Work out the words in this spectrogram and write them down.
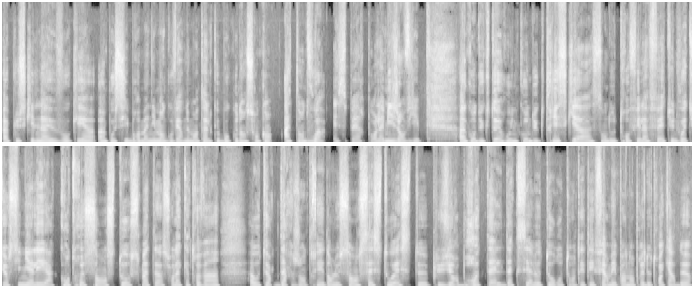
Pas plus qu'il n'a évoqué un impossible remaniement gouvernemental que beaucoup dans son camp attendent voir, espèrent pour la mi-janvier. Un conducteur ou une conductrice qui a sans doute trop fait la fête, une voiture signalée à contresens tôt ce matin sur la 81 à hauteur d'Argentré dans le sens est-ouest. Plusieurs bretelles d'accès à l'autoroute ont été fermées pendant près de trois quarts d'heure.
